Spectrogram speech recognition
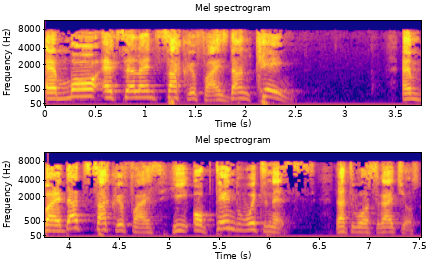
a more excellent sacrifice than Cain. And by that sacrifice, he obtained witness that he was righteous.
